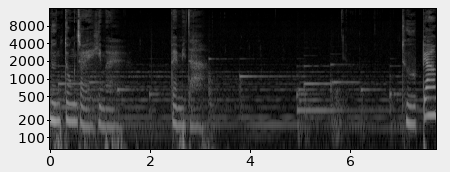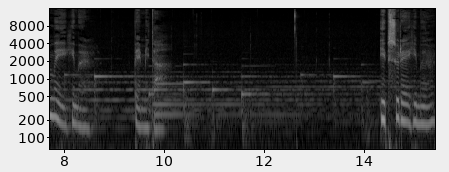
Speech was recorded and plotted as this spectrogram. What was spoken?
눈동자의 힘을 뺍니다. 두 뺨의 힘을 뺍니다. 입술의 힘을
